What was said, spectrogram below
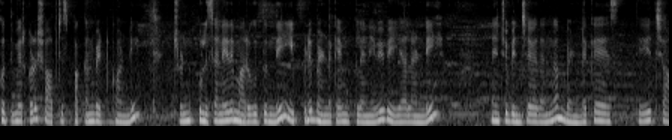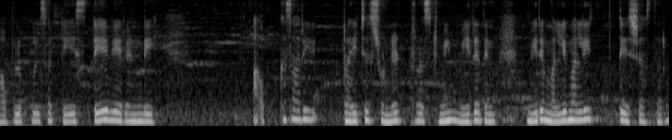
కొత్తిమీర కూడా షాప్ చేసి పక్కన పెట్టుకోండి. చూడండి పులుసు అనేది మరుగుతుంది. ఇప్పుడే బెండకాయ ముక్కలు అనేవి వేయాలండి. నేను చూపించే విధంగా బెండకాయ వేస్తే చేపల పులుసు టేస్టే వేరండి. ఒక్కసారి ట్రై చేసి చూడండి ట్రస్ట్ మీ మీరే తిన్ మీరే మళ్ళీ మళ్ళీ టేస్ట్ చేస్తారు.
